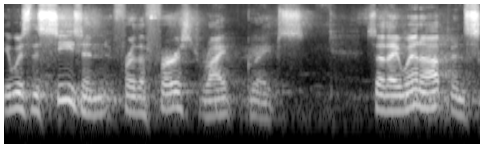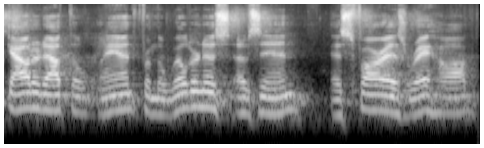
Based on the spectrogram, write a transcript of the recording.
It was the season for the first ripe grapes. So they went up and scouted out the land from the wilderness of Zin as far as Rehob,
